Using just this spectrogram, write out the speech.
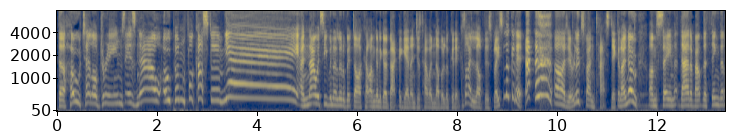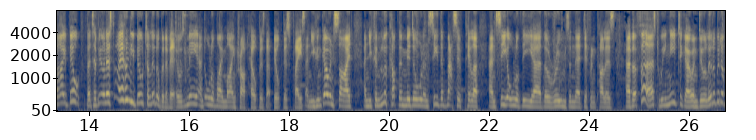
the Hotel of Dreams is now open for custom. Yay! And now it's even a little bit darker. I'm going to go back again and just have another look at it because I love this place. Look at it. oh dear, it looks fantastic. And I know I'm saying that about the thing that I built, but to be honest, I only built a little bit of it. It was me and all of my Minecraft helpers that built this place. And you can go inside and you can look up the middle and see the massive pillar and see all of the uh, the rooms and their different colours. Uh, but first, we need to go and do a little bit of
